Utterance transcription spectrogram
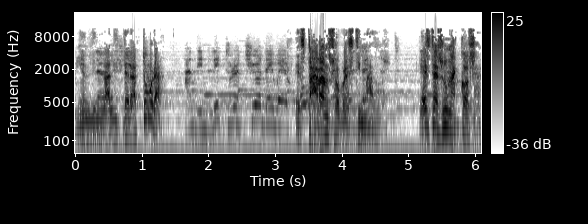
y en la literatura. Estaban sobreestimados. Esta es una cosa,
